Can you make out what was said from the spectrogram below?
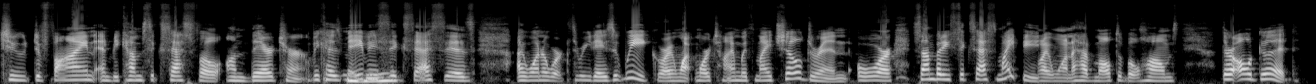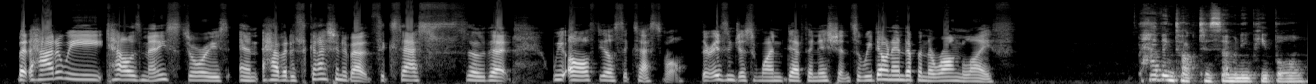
to define and become successful on their terms because maybe mm-hmm. success is i want to work 3 days a week or i want more time with my children or somebody's success might be i want to have multiple homes they're all good but how do we tell as many stories and have a discussion about success so that we all feel successful? There isn't just one definition, so we don't end up in the wrong life. Having talked to so many people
